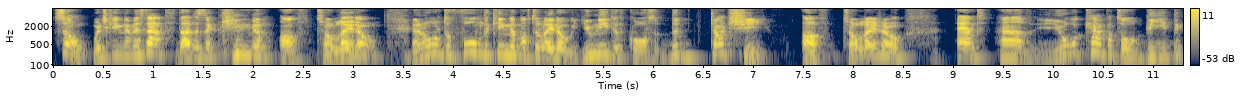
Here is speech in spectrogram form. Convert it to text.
So, which kingdom is that? That is the Kingdom of Toledo. And in order to form the Kingdom of Toledo, you need, of course, the Duchy of Toledo and have your capital be the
